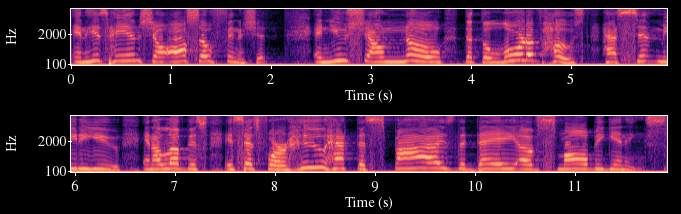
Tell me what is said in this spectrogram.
and his hands shall also finish it. And you shall know that the Lord of hosts has sent me to you. And I love this. It says, For who hath despised the day of small beginnings?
